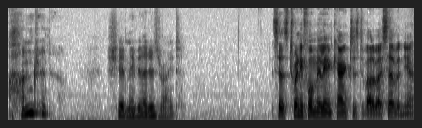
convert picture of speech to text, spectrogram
A hundred. Shit, maybe that is right. It says twenty four million characters divided by seven. Yeah,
